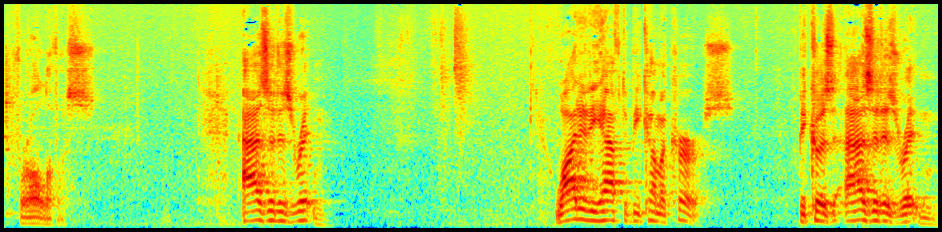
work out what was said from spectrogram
for all of us. As it is written. Why did he have to become a curse? Because as it is written,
